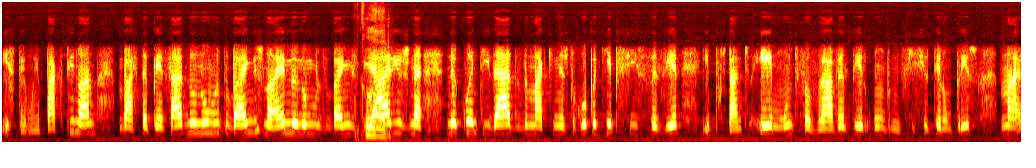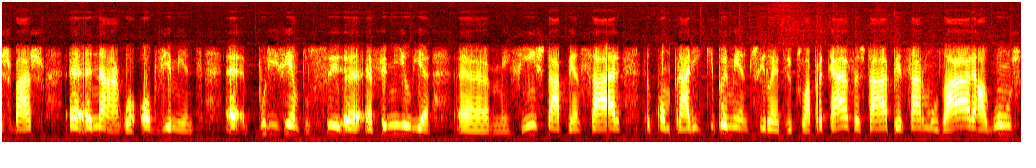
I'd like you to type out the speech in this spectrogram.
isso tem um impacto enorme. Basta pensar no número de banhos, não é? No número de banhos claro. diários, na, na quantidade de máquinas de roupa que é preciso fazer e, portanto, é muito favorável ter um benefício, ter um preço mais baixo uh, na água, obviamente. Uh, por exemplo, se uh, a família, enfim, está a pensar comprar equipamentos elétricos lá para casa, está a pensar mudar alguns,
